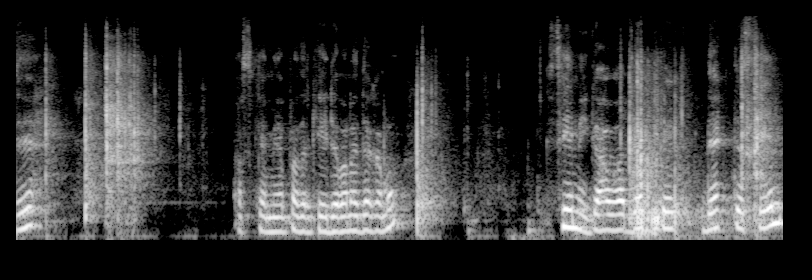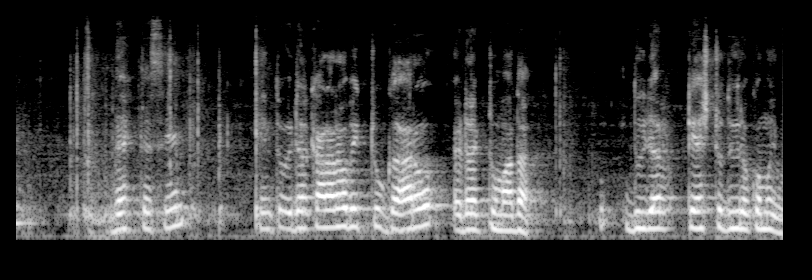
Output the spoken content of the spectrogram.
যে, আজকে আমি আপনাদেরকে এইটা বানাই দেখাবো। সেমই গাওয়া, দেখতে দেখতে সেম দেখতে সেম কিন্তু এটার কালার হবে একটু গাঢ়, এটা একটু মাদা। দুইটার টেস্টও দুই রকম হইব।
